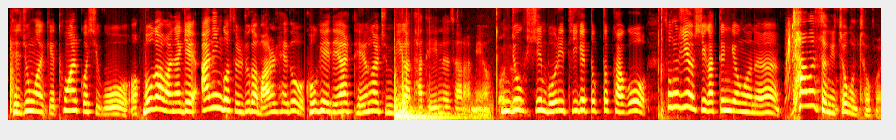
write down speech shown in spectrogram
대중에게 통할 것이고 어, 뭐가 만약에 아닌 것을 누가 말을 해도 거기에 대한 대응할 준비가 다 돼 있는 사람이에요. 김종욱 씨 머리 되게 똑똑하고 송지효 씨 같은 경우는 참을성이 조금 적어요.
